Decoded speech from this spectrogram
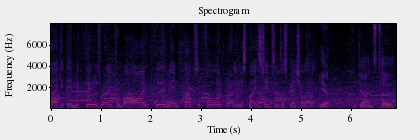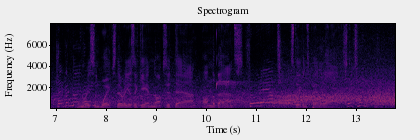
They get their midfielders running from behind. Third man thumps it forward, running the space. Simpson's a special at it. Yeah, and Jones too. In recent weeks, there he is again, knocks it down on the bounce. Throw it out. Stevens penalised.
